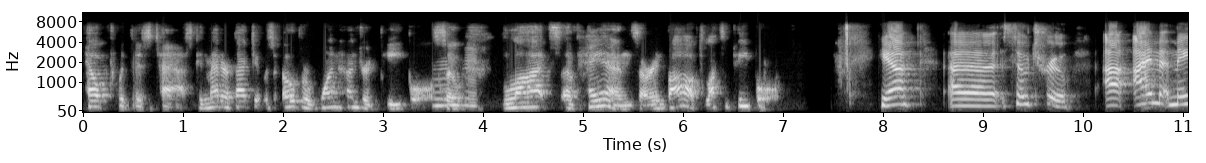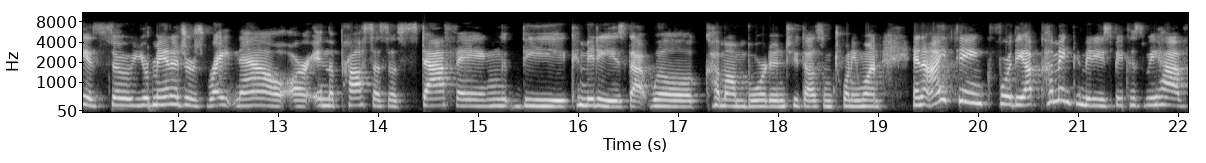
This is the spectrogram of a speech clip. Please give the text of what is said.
helped with this task. And matter of fact, it was over 100 people. Mm-hmm. So lots of hands are involved, lots of people. Yeah, uh, so true. Uh, I'm amazed. So, your managers right now are in the process of staffing the committees that will come on board in 2021. And I think for the upcoming committees, because we have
